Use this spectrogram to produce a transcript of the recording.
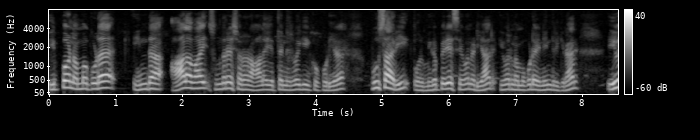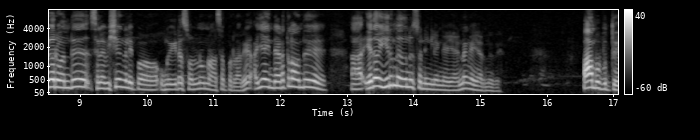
இப்போ நம்ம கூட இந்த ஆலவாய் சுந்தரேஸ்வரர் ஆலயத்தை நிர்வகிக்கக்கூடிய பூசாரி ஒரு மிகப்பெரிய சிவனடியார். இவர் நம்ம கூட இணைந்திருக்கிறார். இவர் வந்து சில விஷயங்கள் இப்போ உங்ககிட்ட சொல்லணும்னு ஆசைப்படுறாரு. ஐயா இந்த இடத்துல வந்து ஏதோ இருந்ததுன்னு சொன்னீங்களேங்க ஐயா. என்னங்க ஐயா இருந்தது? பாம்பு புத்து.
